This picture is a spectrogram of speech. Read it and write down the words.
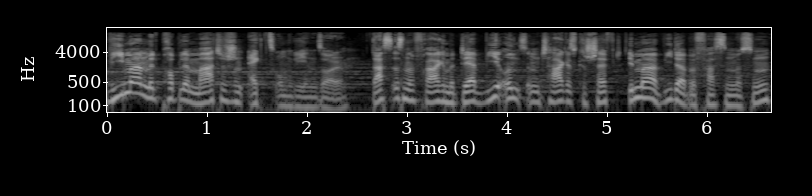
Wie man mit problematischen Acts umgehen soll. Das ist eine Frage, mit der wir uns im Tagesgeschäft immer wieder befassen müssen.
